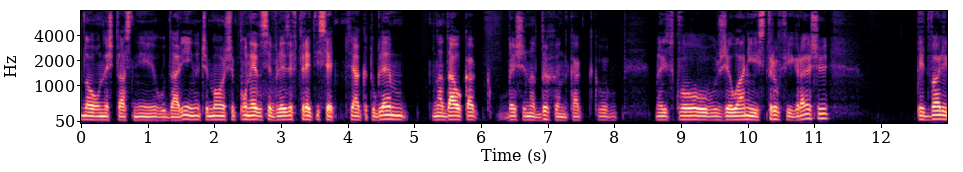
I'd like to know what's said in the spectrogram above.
много нещастни удари, иначе можеше поне да се влезе в трети сет. Сега като гледам Надал как беше надъхан, как нали, с какво желание и стръв играеше, едва ли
